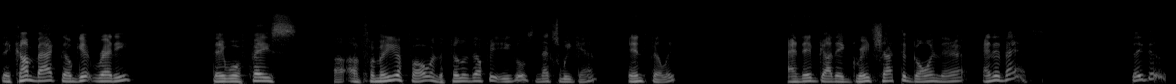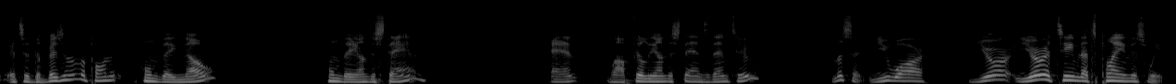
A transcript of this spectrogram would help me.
They come back, they'll get ready. They will face a, a familiar foe in the Philadelphia Eagles next weekend in Philly. And they've got a great shot to go in there and advance. They do. It's a divisional opponent whom they know, whom they understand. And while Philly understands them too, listen, you are you're you're a team that's playing this week.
